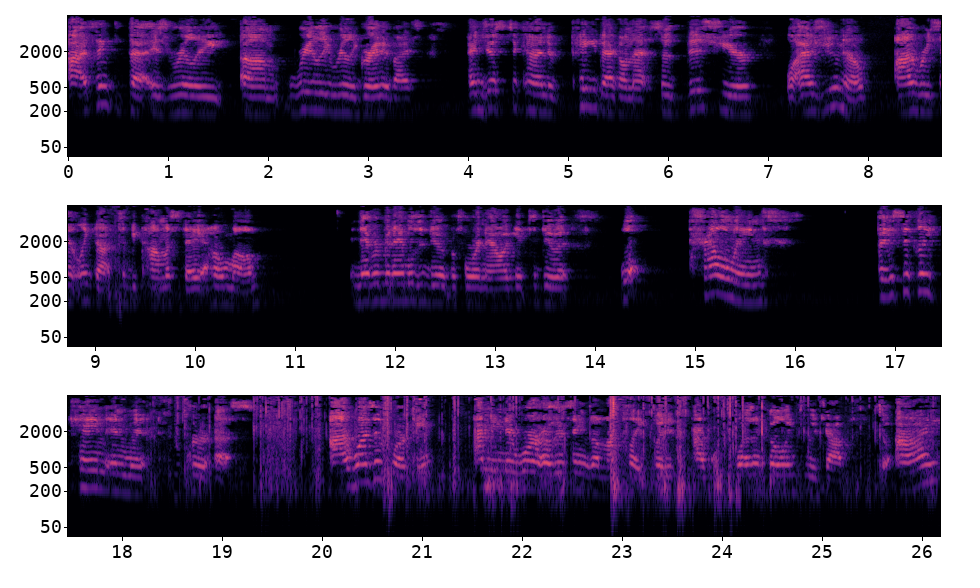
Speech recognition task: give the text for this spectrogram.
I think that is really, um, really, really great advice. And just to kind of piggyback on that, so this year, well, as you know, I recently got to become a stay-at-home mom. Never been able to do it before. Now I get to do it. Well, Halloween basically came and went for us. I wasn't working. I mean, there were other things on my plate, but it, I wasn't going to a job. So I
